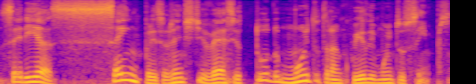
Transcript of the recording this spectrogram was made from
seria sempre se a gente tivesse tudo muito tranquilo e muito simples.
